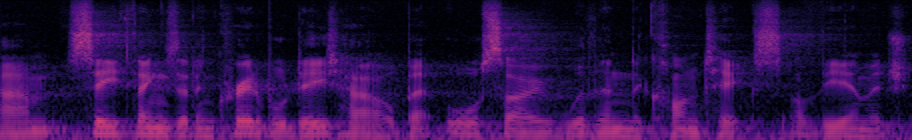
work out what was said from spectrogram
um, see things at incredible detail, but also within the context of the image.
